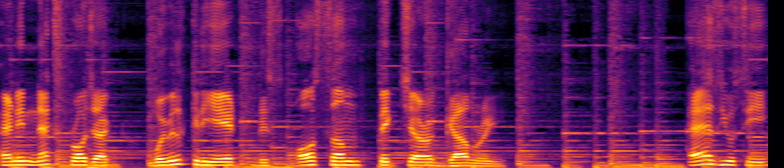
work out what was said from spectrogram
And in next project, we will create this awesome picture gallery. As you see,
